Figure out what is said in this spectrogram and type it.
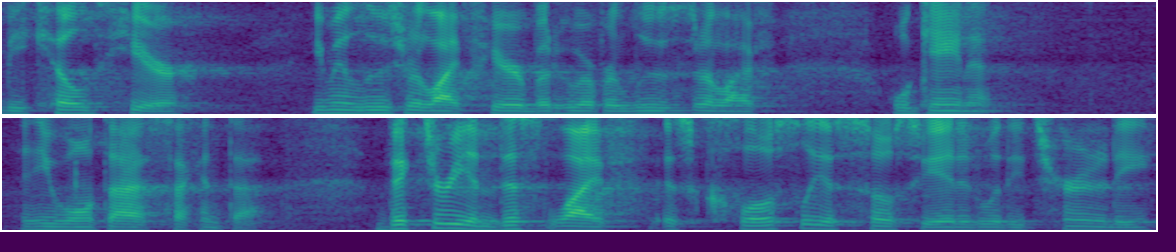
be killed here. You may lose your life here, but whoever loses their life will gain it. And you won't die a second death. Victory in this life is closely associated with eternity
